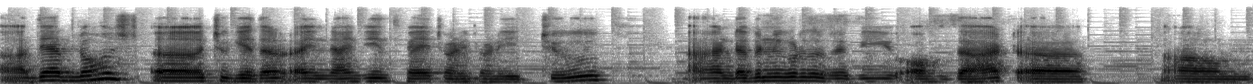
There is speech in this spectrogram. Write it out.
uh, they have launched uh, together in 19th May 2022 and uh, when we go to the review of that um,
